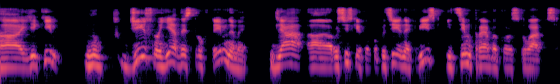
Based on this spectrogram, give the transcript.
е, які ну дійсно є деструктивними для російських окупаційних військ, і цим треба користуватися.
